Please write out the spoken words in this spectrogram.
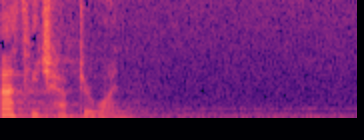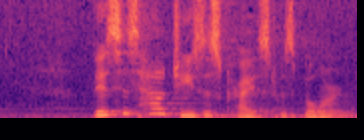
Matthew chapter 1. This is how Jesus Christ was born.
